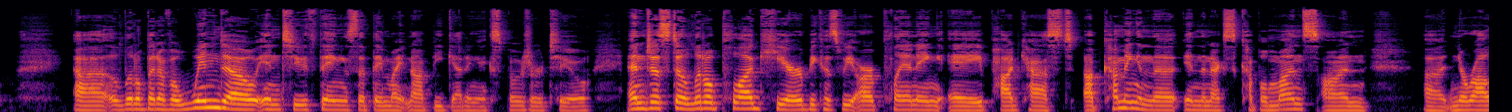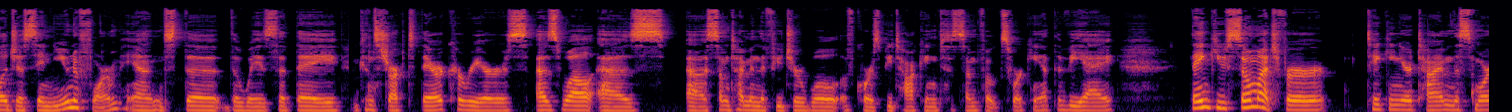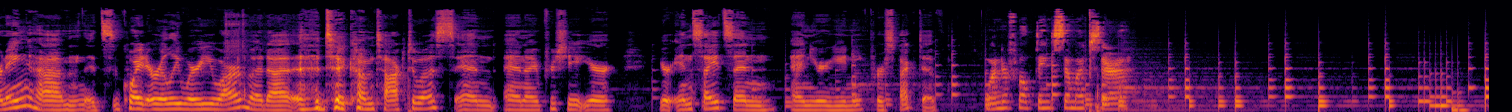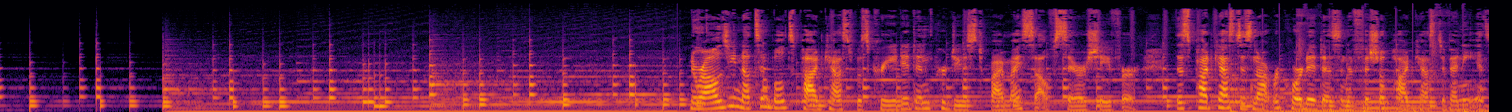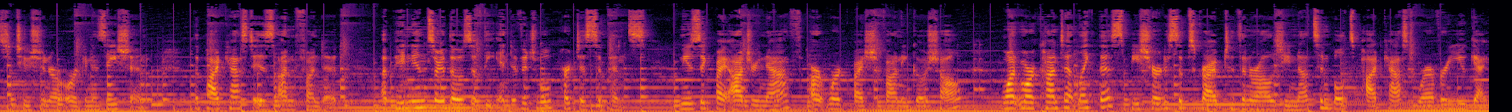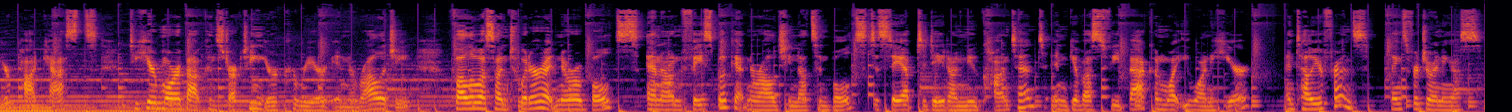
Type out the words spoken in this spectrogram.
uh, a little bit of a window into things that they might not be getting exposure to. And just a little plug here because we are planning a podcast upcoming in the in the next couple months on uh, neurologists in uniform and the the ways that they construct their careers, as well as uh, sometime in the future we'll of course be talking to some folks working at the VA. Thank you so much for taking your time this morning. Um, it's quite early where you are, but uh, to come talk to us, and and I appreciate your your insights and and your unique perspective. Wonderful. Thanks so much, Sara. Neurology Nuts and Bolts podcast was created and produced by myself, Sara Schaefer. This podcast is not recorded as an official podcast of any institution or organization. The podcast is unfunded. Opinions are those of the individual participants. Music by Audrey Nath, artwork by Shivani Ghoshal. Want more content like this? Be sure to subscribe to the Neurology Nuts and Bolts podcast wherever you get your podcasts to hear more about constructing your career in neurology. Follow us on Twitter at NeuroBolts and on Facebook at Neurology Nuts and Bolts to stay up to date on new content and give us feedback on what you want to hear. And tell your friends. Thanks for joining us.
